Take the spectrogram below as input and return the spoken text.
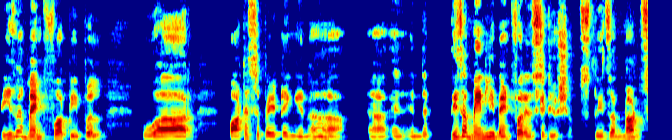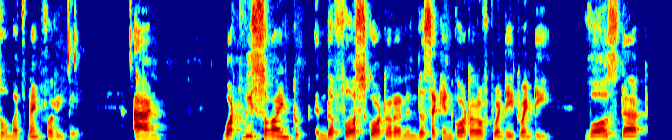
these are meant for people who are participating in a uh, in, in the these are mainly meant for institutions. These are not so much meant for retail. And what we saw in, in the first quarter and in the second quarter of 2020 was that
